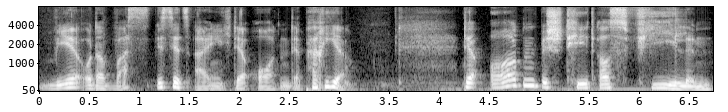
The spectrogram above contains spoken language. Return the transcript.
wer oder was ist jetzt eigentlich der Orden der Parier? Der Orden besteht aus vielen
